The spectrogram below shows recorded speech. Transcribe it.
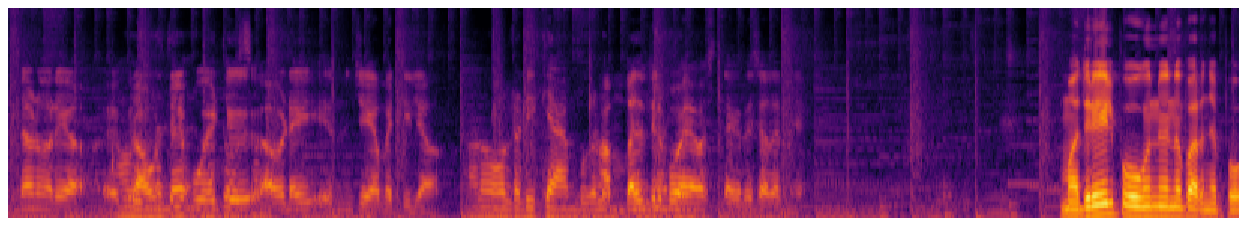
എന്താണ് പറയാ ഗ്രൗണ്ടിൽ പോയിട്ട് അവിടെ ഒന്നും ചെയ്യാൻ പറ്റില്ല. ഓൾറെഡി ക്യാമ്പുകൾ അമ്പലത്തിൽ പോയ അവസ്ഥ ഏകദേശം അതന്നെ. മധുരയിൽ പോകുന്നു എന്ന് പറഞ്ഞപ്പോൾ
